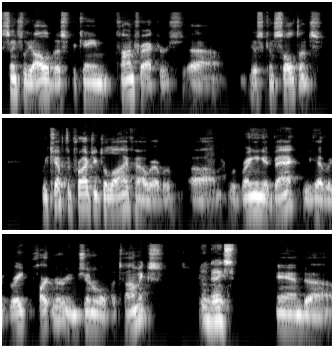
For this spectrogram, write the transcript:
essentially all of us became contractors, uh, just consultants. We kept the project alive, however. Um, we're bringing it back. We have a great partner in General Atomics. Oh, nice. And uh,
